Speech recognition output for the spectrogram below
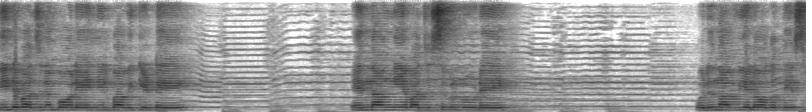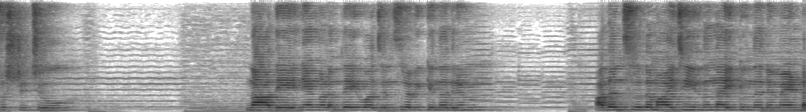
നിന്റെ വചനം പോലെ എന്നിൽ ഭവിക്കട്ടെ എന്ന അങ്ങേ വചസ്സുകളിലൂടെ ഒരു നവ്യ ലോകത്തെ സൃഷ്ടിച്ചു. നാദേ ഞങ്ങളും ദൈവവചനം ശ്രവിക്കുന്നതിനും അതനുസൃതമായി ജീവിതം നയിക്കുന്നതിനും വേണ്ട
